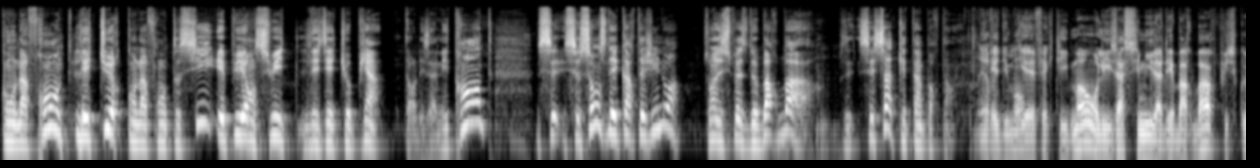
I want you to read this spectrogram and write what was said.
qu'on affronte, les Turcs qu'on affronte aussi, et puis ensuite les Éthiopiens dans les années 30, ce sont des Carthaginois sont des espèces de barbares. C'est ça qui est important. Et, effectivement, on les assimile à des barbares puisque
